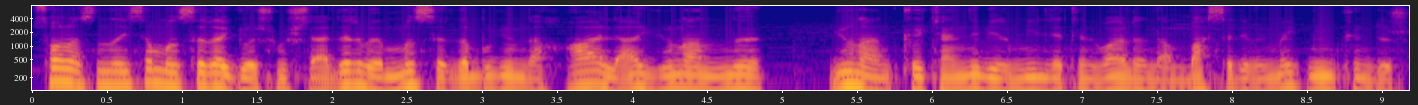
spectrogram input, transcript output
Sonrasında ise Mısır'a göçmüşlerdir ve Mısır'da bugün de hala Yunanlı Yunan kökenli bir milletin varlığından bahsedebilmek mümkündür.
